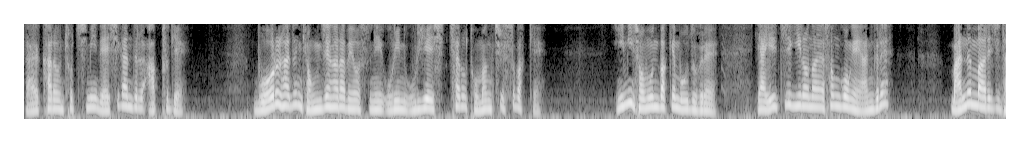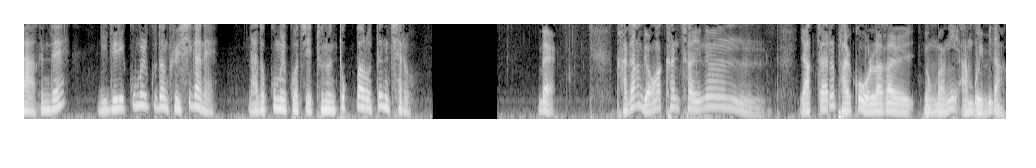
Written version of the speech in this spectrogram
날카로운 초침이 내 시간들을 아프게. 무엇을 하든 경쟁하라 배웠으니 우린 우리의 시차로 도망칠 수밖에. 이미 저문밖에 모두 그래. 야 일찍 일어나야 성공해 안 그래? 맞는 말이지 다. 근데 니들이 꿈을 꾸던 그 시간에 나도 꿈을 꿨지 두 눈 똑바로 뜬 채로. 네. 가장 명확한 차이는 약자를 밟고 올라갈 욕망이 안 보입니다.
